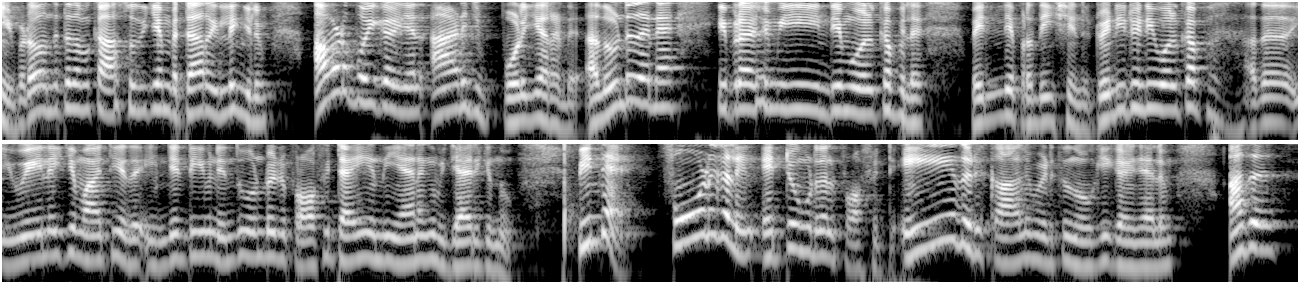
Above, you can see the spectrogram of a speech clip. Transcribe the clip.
ഇവിടെ വന്നിട്ട് നമുക്ക് ആസ്വദിക്കാൻ പറ്റാറില്ലെങ്കിലും അവിടെ പോയി കഴിഞ്ഞാൽ ആടിച്ച് പൊളിക്കാറുണ്ട്. അതുകൊണ്ട് തന്നെ ഇപ്രാവശ്യം ഈ ഇന്ത്യൻ വേൾഡ് കപ്പിൽ വലിയ പ്രതീക്ഷയുണ്ട്. ട്വന്റി ട്വന്റി വേൾഡ് കപ്പ് അത് യു എയിലേക്ക് മാറ്റിയത് ഇന്ത്യൻ ടീമിന് എന്തുകൊണ്ടൊരു പ്രോഫിറ്റായി എന്ന് ഞാനങ്ങ് വിചാരിക്കുന്നു. പിന്നെ ഫോണുകളിൽ ഏറ്റവും കൂടുതൽ പ്രോഫിറ്റ് ഏതൊരു കാലം എടുത്ത് നോക്കിക്കഴിഞ്ഞാലും അത്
